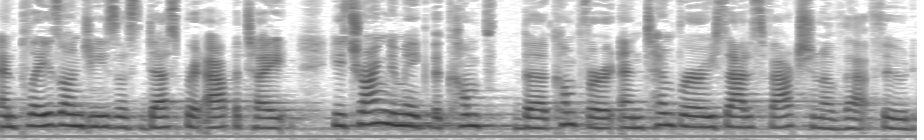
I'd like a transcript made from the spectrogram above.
and plays on Jesus' desperate appetite, he's trying to make the, com- the comfort and temporary satisfaction of that food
